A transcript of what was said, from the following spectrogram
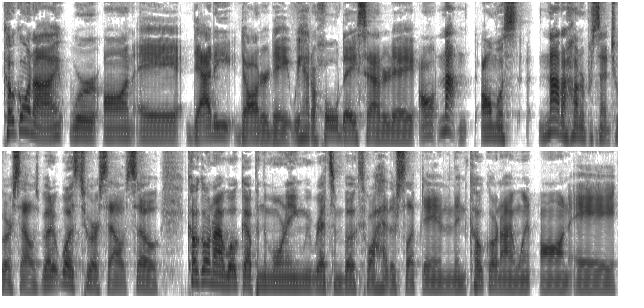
Coco and I were on a daddy daughter date. We had a whole day Saturday, not almost, not 100% to ourselves, but it was to ourselves. So Coco and I woke up in the morning, we read some books while Heather slept in, and then Coco and I went on a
